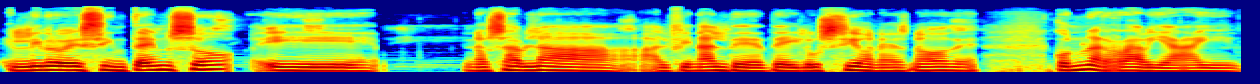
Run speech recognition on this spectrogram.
el libro es intenso y nos habla al final de, ilusiones, ¿no? De, con una rabia y,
